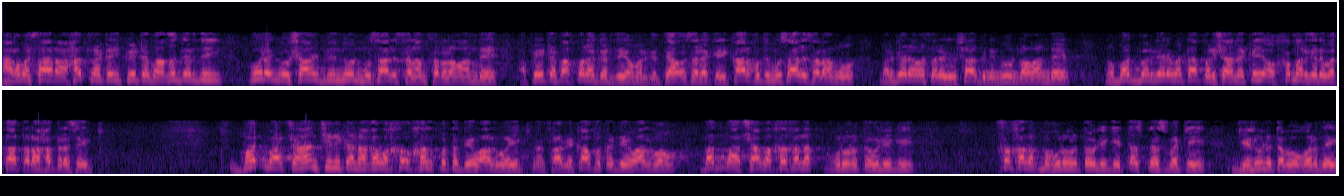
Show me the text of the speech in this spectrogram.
هغه وسا راحت لټي پیټه باغه ګرځي ګوره یو شام ابن نون موسی علی السلام سره روان دی پیټه په خپل ګرځي او مرګتیا وسره کوي کار خو د موسی علی السلام مرګره وسره یو شام ابن نون روان دی نو بد مرګره وتا پریشان کوي او خمرګره وتا تر راحت رسي بد بادشاہان چې کنه هغه وخ خلق ته دیوال وای اصحاب کاف ته دیوال وو بد بادشاہ وخ خلق غرونه تولیږي خ خلق مغرونه تولیږي تس نس بکی جیلونه ته وګرځي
